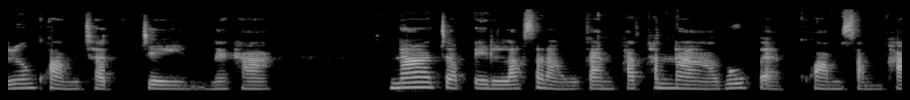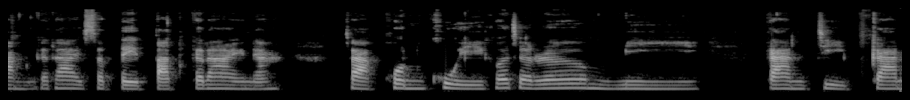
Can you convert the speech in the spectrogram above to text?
เรื่องความชัดเจนนะคะ น่าจะเป็นลักษณะของการพัฒนารูปแบบความสัมพันธ์ก็ได้ สเตตัสก็ได้นะ จากคนคุยก็จะเริ่มมีการจีบกัน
